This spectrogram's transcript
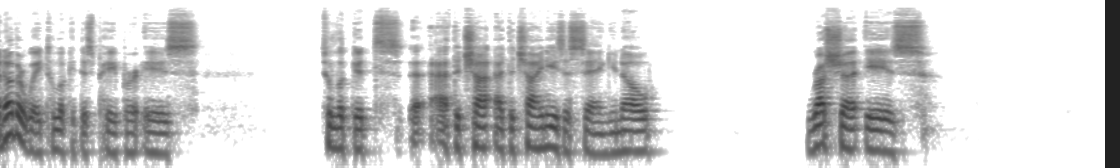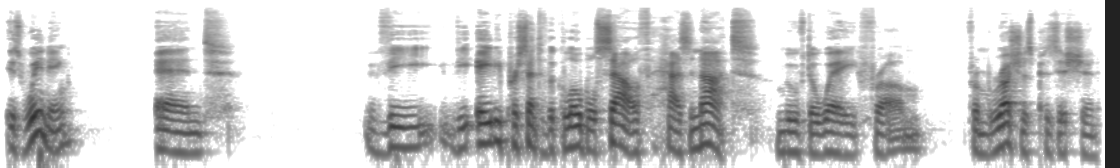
another way to look at this paper is to look at at the at the Chinese as saying, you know, Russia is is winning, and the the eighty percent of the global South has not moved away from from Russia's position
